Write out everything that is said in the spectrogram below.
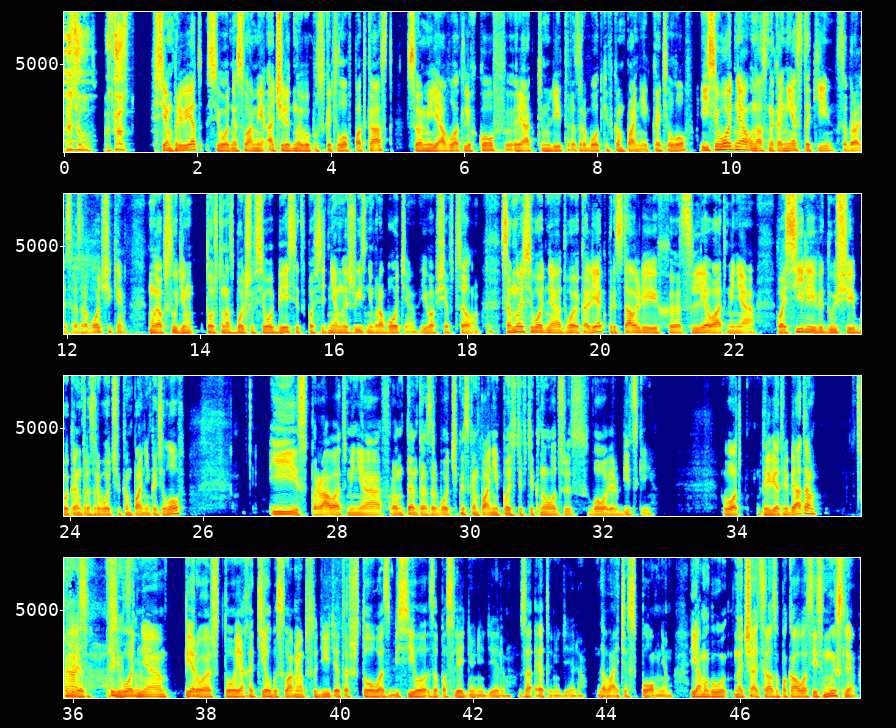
Котелов, подкаст. Всем привет! Сегодня с вами очередной выпуск Котелов подкаст. С вами я, Влад Легков, React Team Lead разработки в компании Котелов. И сегодня у нас наконец-таки собрались разработчики. Мы обсудим то, что нас больше всего бесит в повседневной жизни, в работе и вообще в целом. Со мной сегодня двое коллег. Представлю их э, слева от меня Василий, ведущий бэкэнд-разработчик компании Котелов. И справа от меня фронтенд разработчик из компании Positive Technologies Вова Вербицкий. Вот. Привет, ребята. Привет. А, Сегодня первое, что я хотел бы с вами обсудить, это что вас бесило за последнюю неделю, за эту неделю. Давайте вспомним. Я могу начать сразу, пока у вас есть мысли.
